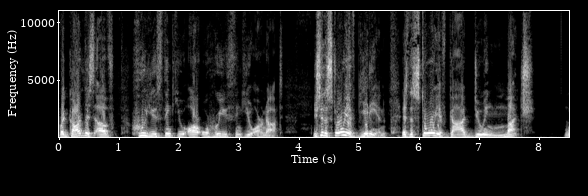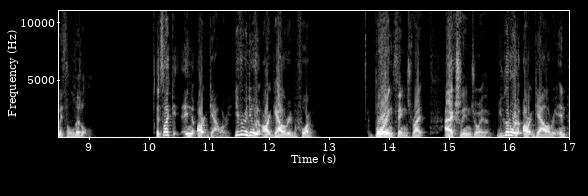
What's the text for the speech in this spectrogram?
regardless of who you think you are or who you think you are not. You see, the story of Gideon is the story of God doing much with little. It's like an art gallery. You ever been to an art gallery before? Boring things, right? I actually enjoy them. You go to an art gallery and,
